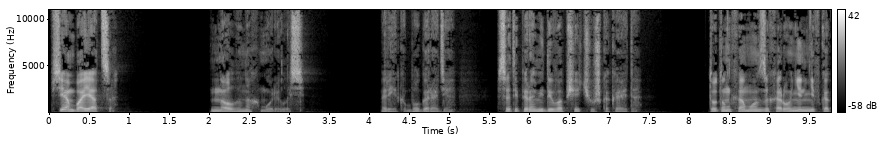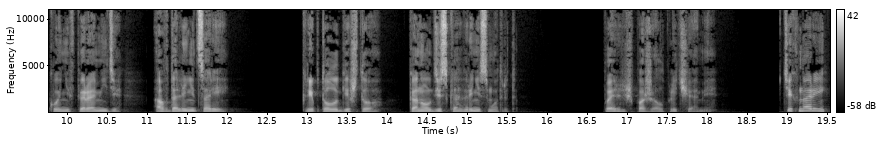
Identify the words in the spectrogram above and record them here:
Всем бояться! Нола нахмурилась. «Рик, бога ради, с этой пирамидой вообще чушь какая-то. Тутанхамон захоронен ни в какой не в пирамиде, а в долине царей. Криптологи что, канал Discovery не смотрят? Пэриш пожал плечами. Технари.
